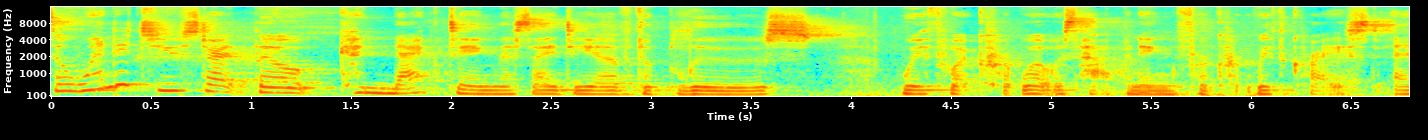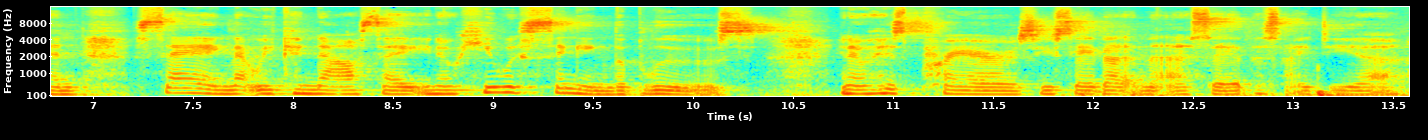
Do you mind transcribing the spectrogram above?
so when did you start though connecting this idea of the blues with what what was happening for with Christ and saying that we can now say, you know, he was singing the blues. You know, his prayers, you say that in the essay, this idea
